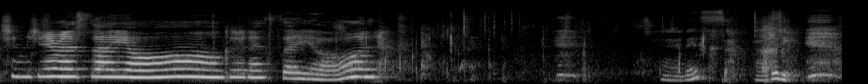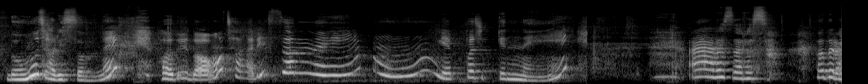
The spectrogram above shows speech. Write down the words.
심심했어요. 그랬어요. 잘했어. 아들이 너무 잘 있었네? 아들이 너무 잘 있었네. 음, 예뻐 죽겠네. 아, 알았어, 알았어. 아들아,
